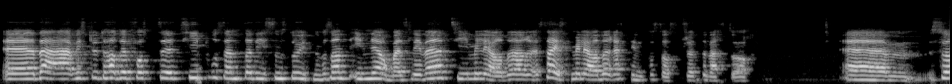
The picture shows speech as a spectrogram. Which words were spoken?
Det er, hvis du hadde fått 10 eh, av de som sto utenfor, sant, inn i arbeidslivet, milliarder, 16 milliarder rett inn på statsbudsjettet hvert år. Så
